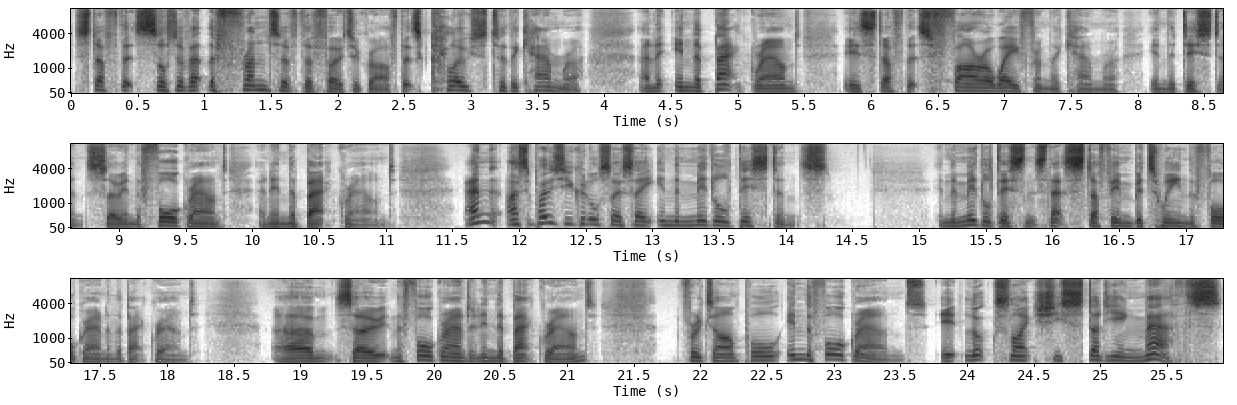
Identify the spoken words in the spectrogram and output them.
stuff that's sort of at the front of the photograph, that's close to the camera. And in the background is stuff that's far away from the camera in the distance. So in the foreground and in the background. And I suppose you could also say in the middle distance. In the middle distance, that's stuff in between the foreground and the background. Um, so in the foreground and in the background, for example, in the foreground, it looks like she's studying maths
